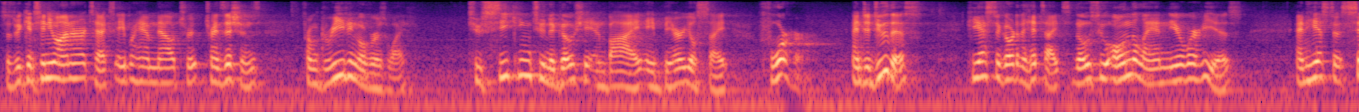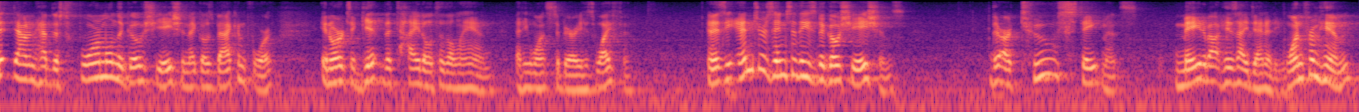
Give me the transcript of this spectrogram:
So as we continue on in our text, Abraham now tr- transitions from grieving over his wife to seeking to negotiate and buy a burial site for her. And to do this, he has to go to the Hittites, those who own the land near where he is, and he has to sit down and have this formal negotiation that goes back and forth in order to get the title to the land that he wants to bury his wife in. And as he enters into these negotiations, there are two statements made about his identity one from him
